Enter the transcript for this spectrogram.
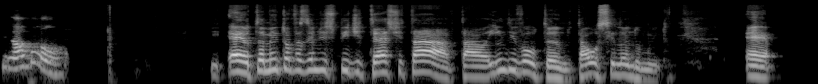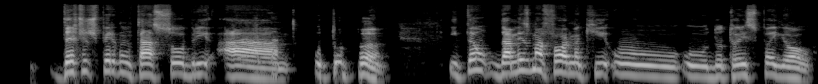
final bom. É, eu também estou fazendo speed test, tá, tá indo e voltando, tá oscilando muito. É, deixa eu te perguntar sobre a, o Tupã. Então, da mesma forma que o, o doutor espanhol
